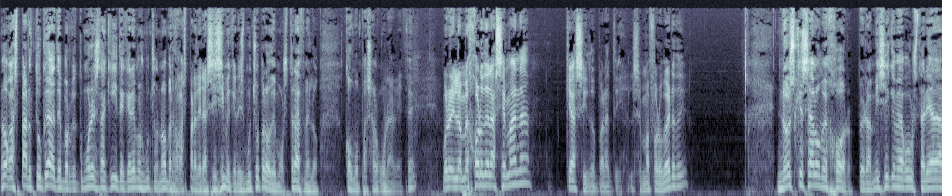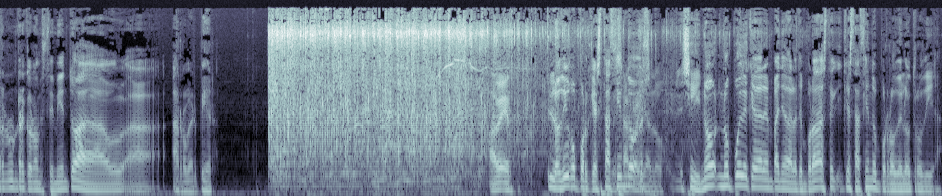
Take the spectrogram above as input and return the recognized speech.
No, Gaspar, tú quédate porque como eres de aquí te queremos mucho. No, pero Gaspar dirá, sí, sí, me queréis mucho, pero demostrádmelo. Como pasó alguna vez. ¿eh? Bueno, y lo mejor de la semana, ¿qué ha sido para ti? ¿El semáforo verde? No es que sea lo mejor, pero a mí sí que me gustaría darle un reconocimiento a, a- a Robert Pierre. A ver, Lo digo porque está haciendo. Sí, no, no puede quedar empañada la temporada este- que está haciendo por lo del otro día.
